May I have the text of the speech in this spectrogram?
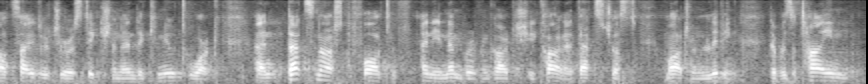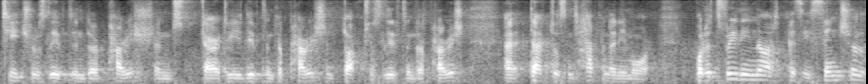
outside their jurisdiction and they commute to work. And that's not the fault of any member of Garda Síochána, that's just modern living. There was a time teachers lived in their parish and Gardaí lived in their parish and doctors lived in their parish. Uh, that doesn't happen anymore. But it's really not as essential,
